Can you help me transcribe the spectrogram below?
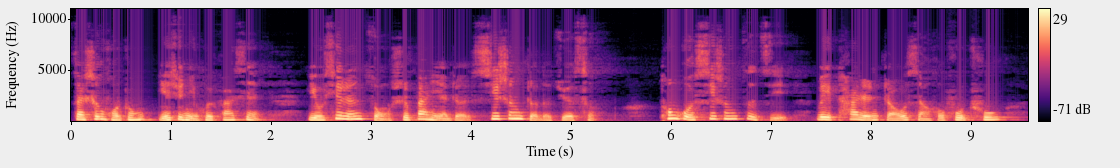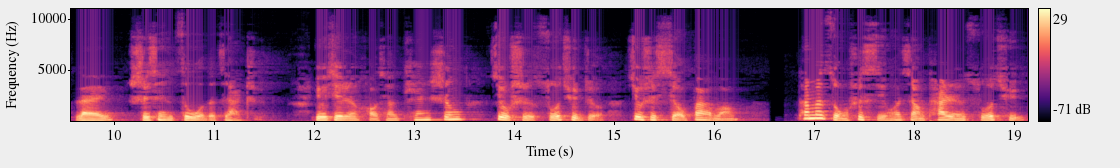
在生活中，也许你会发现。有些人总是扮演着牺牲者的角色，通过牺牲自己为他人着想和付出来实现自我的价值。有些人好像天生就是索取者，就是小霸王，他们总是喜欢向他人索取，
